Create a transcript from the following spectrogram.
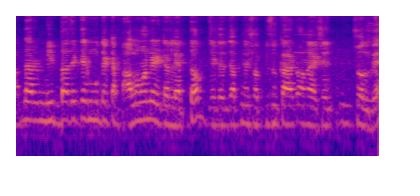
আপনার মিড বাজেটের মধ্যে একটা ভালো মানের এটা ল্যাপটপ যেটা আপনার সবকিছু কার্ড অনায়াসে চলবে।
